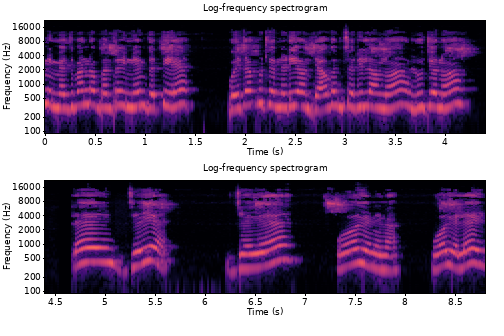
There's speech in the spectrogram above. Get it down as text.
ನಿಮ್ಮ ಯಜಮಾನ ಬಂದ್ರೆ ಇನ್ನೇನ್ ಗತಿ? ಒಯ್ದಾಕ್ಬಿಡ್ತಾನೆ ನಡಿಯ. ಅವ್ನು ದ್ಯಾವಗನ್ ಸರಿಲ್ಲ ಅವನು, ಲೂಜನು. ಏಯ್, ಜಯ. ಜಯ. ಹೋಗೆ ನೀನ? ಲೈ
